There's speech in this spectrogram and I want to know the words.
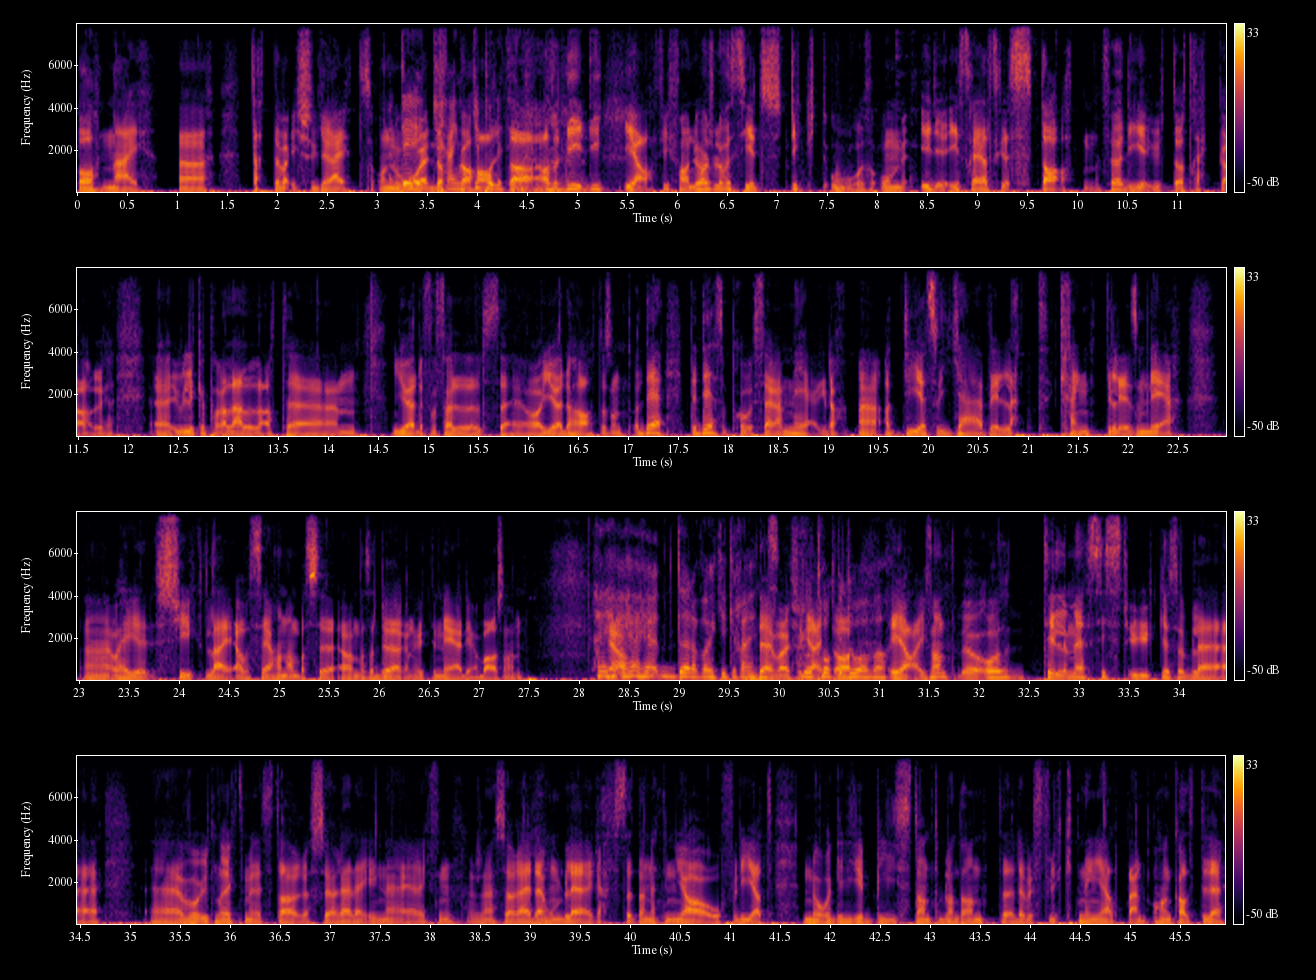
Å, nei. Uh, dette var ikke greit, og nå er dere hater Altså, de, de Ja, fy faen, du har ikke lov å si et stygt ord om israelske staten før de er ute og trekker uh, ulike paralleller til um, jødeforfølgelse og jødehat og sånt. Og det, det er det som provoserer meg, da. Uh, at de er så jævlig lett krenkelige som de er. Eh, og jeg er sykt lei av å se han ambassadøren ute i media bare sånn Hei, Ja. hei, hei, det der var ikke greit. Det var ikke Nå greit. tråkket du over. Ja, ikke sant. Og til og med sist uke så ble eh, vår utenriksminister Søreide Ine Eriksen? Søreide, hun ble refset av Netanyahu fordi at Norge gir bistand til bl.a. det er vel Flyktninghjelpen, og han kalte det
